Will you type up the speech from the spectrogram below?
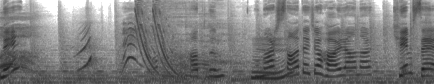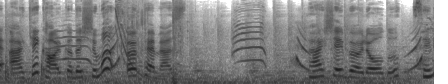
Ne? Tatlım. Bunlar sadece hayranlar. Kimse erkek arkadaşımı öpemez. Her şey böyle oldu. Seni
